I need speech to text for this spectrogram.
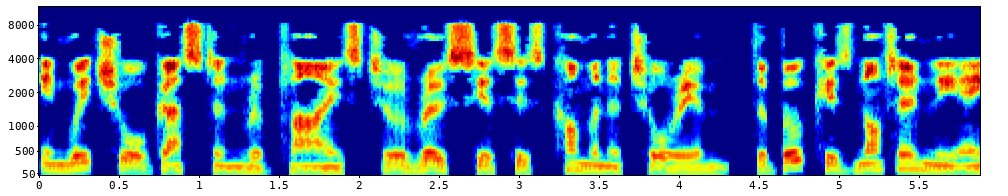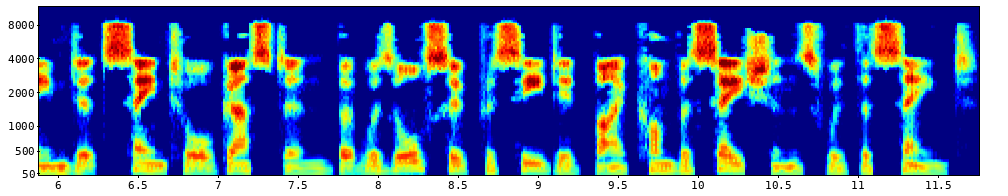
in which Augustine replies to Orosius's Comminatorium. The book is not only aimed at Saint Augustine but was also preceded by conversations with the saint.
